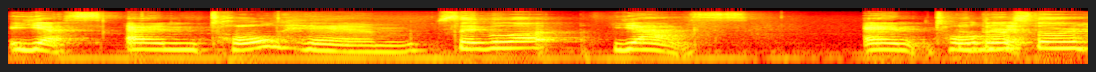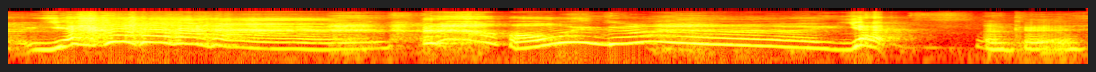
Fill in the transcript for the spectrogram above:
Yes, and told him Sav-A-Lot. yes, and told thrift him store? Yes. oh my god. Yes. Okay.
